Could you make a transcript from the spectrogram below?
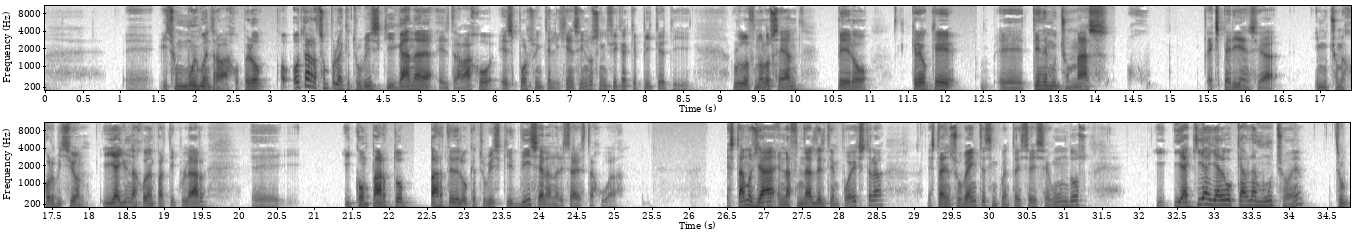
eh, hizo un muy buen trabajo. Pero otra razón por la que Trubisky gana el trabajo es por su inteligencia. Y no significa que Pickett y Rudolph no lo sean, pero creo que eh, tiene mucho más experiencia y mucho mejor visión. Y hay una jugada en particular, eh, y comparto parte de lo que Trubisky dice al analizar esta jugada. Estamos ya en la final del tiempo extra, está en su 20, 56 segundos, y, aquí hay algo que habla mucho. ¿eh?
